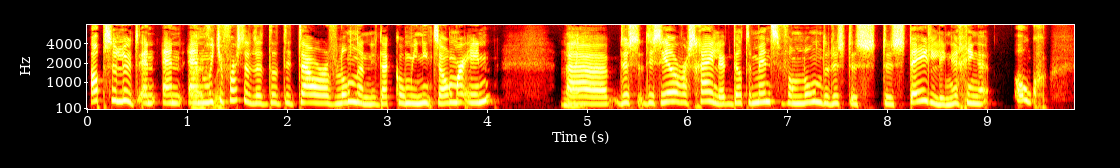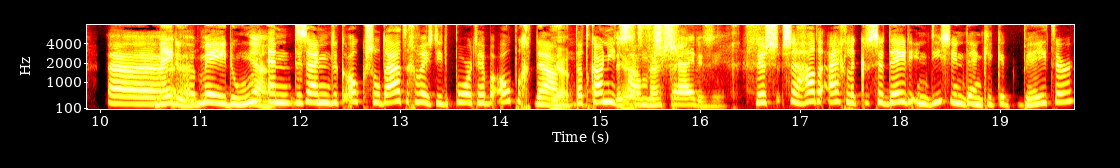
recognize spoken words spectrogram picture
Absoluut. En, en, en moet je voorstellen dat, dat de Tower of London, daar kom je niet zomaar in. Nee. Eh, dus het is heel waarschijnlijk dat de mensen van Londen, dus de, de stedelingen, gingen ook eh, Meedoen. eh, meedoen. Ja. En er zijn natuurlijk ook soldaten geweest die de poort hebben opengedaan. Ja. Dat kan niet dus anders. verspreidde zich. Dus ze hadden eigenlijk, ze deden in die zin denk ik het beter.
